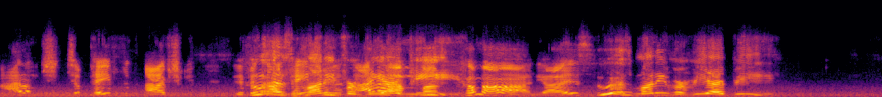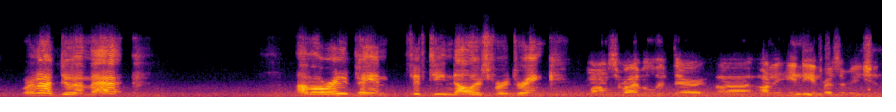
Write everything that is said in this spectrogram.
I don't to pay for. I've, if Who has money for VIP? mon- Come on, guys. Who has money for VIP? We're not doing that. I'm already paying fifteen dollars for a drink. Mom Survival lived there uh, on an Indian reservation.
